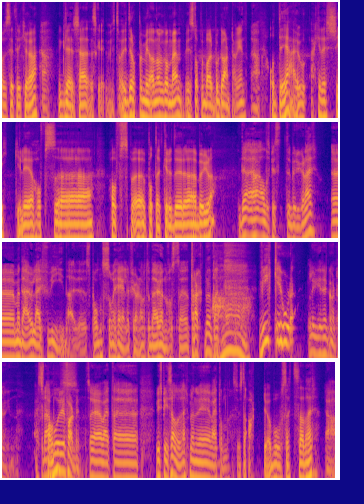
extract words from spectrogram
og sitter i kø. Ja. Gleder seg. Skal, vet du hva, vi dropper middagen når vi kommer hjem. Vi stopper bare på Garntangen. Ja. Og det er jo Er ikke det skikkelig Hoffs, uh, Hoffs uh, potetkrydderburger, da? Det, jeg har aldri spist burger der. eh, men det er jo Leif Vidar-spons over hele fjøla. Det er jo Hønefoss-traktene. Ah. Vik i Hole ligger Garntangen. For der bor faren min, så jeg vet eh, Vi spiser alle der, men vi veit om det. Syns det er artig å bosette seg der. Ja.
